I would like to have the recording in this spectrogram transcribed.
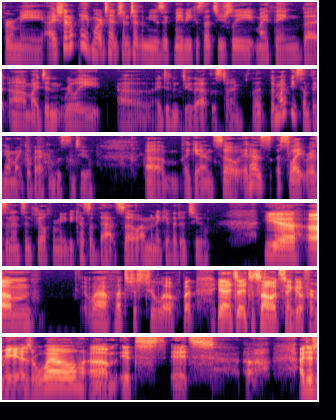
for me. I should have paid more attention to the music maybe because that's usually my thing, but um I didn't really uh I didn't do that this time. That, that might be something I might go back and listen to um again. So it has a slight resonance and feel for me because of that. So I'm going to give it a 2. Yeah. Um. Wow, that's just too low. But yeah, it's a, it's a solid single for me as well. Um. It's it's. Uh, I just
